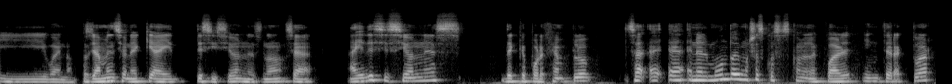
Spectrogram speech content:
Y bueno, pues ya mencioné que hay decisiones, ¿no? O sea, hay decisiones de que, por ejemplo, o sea, e, e, en el mundo hay muchas cosas con las cuales interactuar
